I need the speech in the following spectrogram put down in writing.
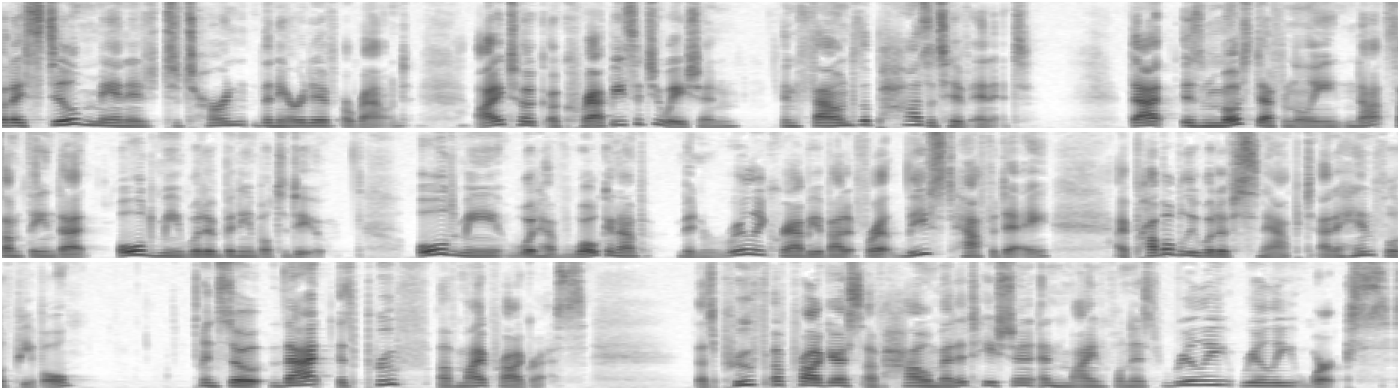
but I still managed to turn the narrative around. I took a crappy situation and found the positive in it. That is most definitely not something that old me would have been able to do. Old me would have woken up, been really crabby about it for at least half a day. I probably would have snapped at a handful of people. And so that is proof of my progress. That's proof of progress of how meditation and mindfulness really, really works.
